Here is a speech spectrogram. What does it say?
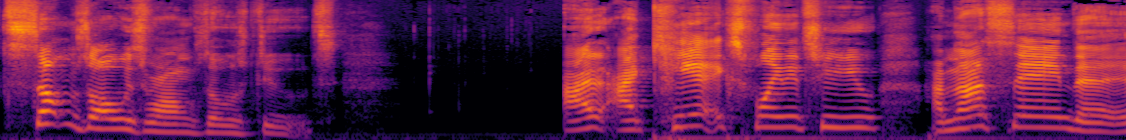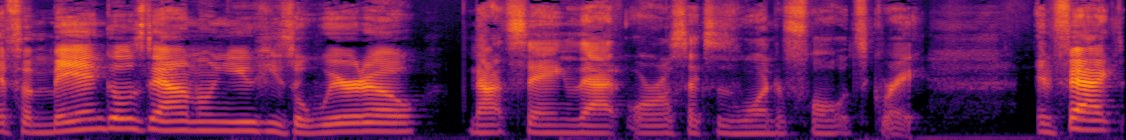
Something's always wrong with those dudes. I, I can't explain it to you. I'm not saying that if a man goes down on you, he's a weirdo. Not saying that oral sex is wonderful. It's great. In fact,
